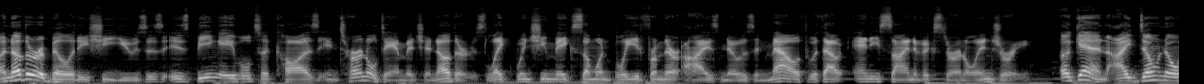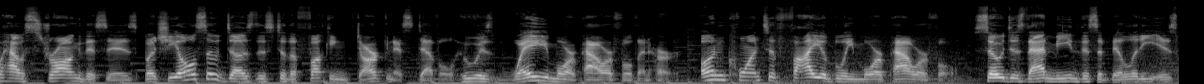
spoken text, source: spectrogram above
Another ability she uses is being able to cause internal damage in others, like when she makes someone bleed from their eyes, nose, and mouth without any sign of external injury. Again, I don't know how strong this is, but she also does this to the fucking Darkness Devil, who is way more powerful than her. Unquantifiably more powerful. So does that mean this ability is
